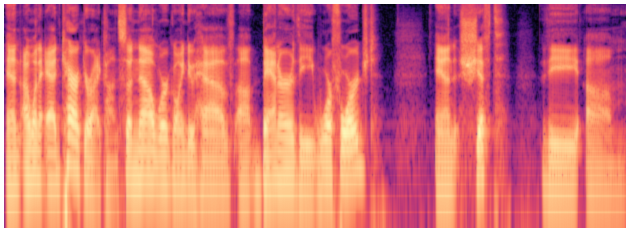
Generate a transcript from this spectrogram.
and I want to add character icons. So now we're going to have uh, Banner the Warforged and Shift the um,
